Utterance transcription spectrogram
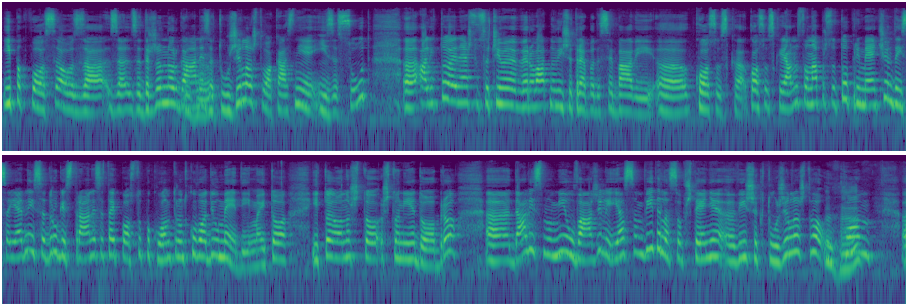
ipak posao za, za, za državne organe, uh mhm. -huh. za tužilaštvo, a kasnije i za sud. Uh, ali to je nešto sa čime verovatno više treba da se bavi uh, kosovska, kosovska javnost, ali naprosto to primećujem da i sa jedne i sa druge strane se taj postupak u ovom trenutku vodi u medijima i to, i to je ono što, što nije dobro. Uh, da li smo mi uvažili, ja sam videla saopštenje uh, višeg tužilaštva u mhm. kom uh,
